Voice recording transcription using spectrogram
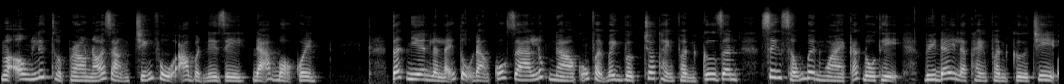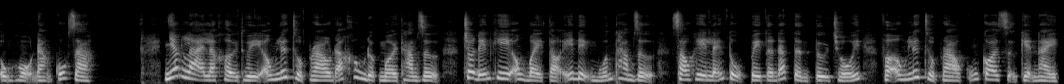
mà ông Littleproud nói rằng chính phủ Albanese đã bỏ quên. Tất nhiên là lãnh tụ đảng quốc gia lúc nào cũng phải bênh vực cho thành phần cư dân sinh sống bên ngoài các đô thị vì đây là thành phần cử tri ủng hộ đảng quốc gia. Nhắc lại là khởi thủy, ông Little Brown đã không được mời tham dự, cho đến khi ông bày tỏ ý định muốn tham dự sau khi lãnh tụ Peter Dutton từ chối và ông Little Brown cũng coi sự kiện này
